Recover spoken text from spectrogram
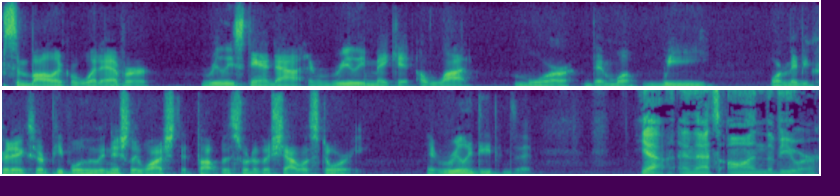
symbolic or whatever, really stand out and really make it a lot more than what we or maybe critics or people who initially watched it thought was sort of a shallow story. It really deepens it. Yeah, and that's on the viewer.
